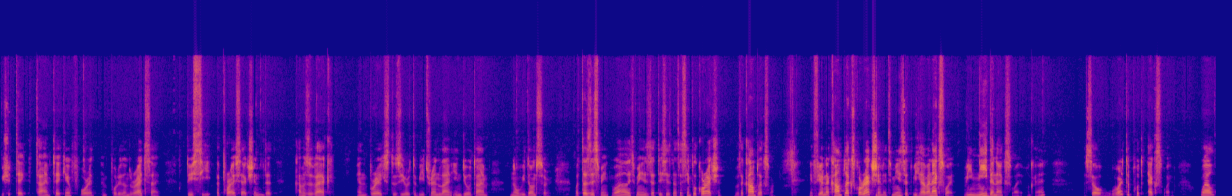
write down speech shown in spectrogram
You should take the time taken for it and put it on the right side. Do you see a price action that comes back and breaks to 0 to B trend line in due time? No, we don't, sir. What does this mean? Well, it means that this is not a simple correction, but a complex one. If you're in a complex correction, it means that we have an X wave. We need an X wave, okay? So where to put X wave? Well,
